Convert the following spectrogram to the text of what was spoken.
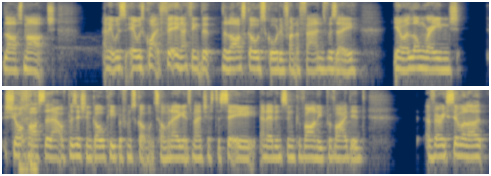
last March. And it was it was quite fitting, I think, that the last goal scored in front of fans was a you know, a long range shot past an out of position goalkeeper from Scott McTominay against Manchester City, and Edinson Cavani provided a very similar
